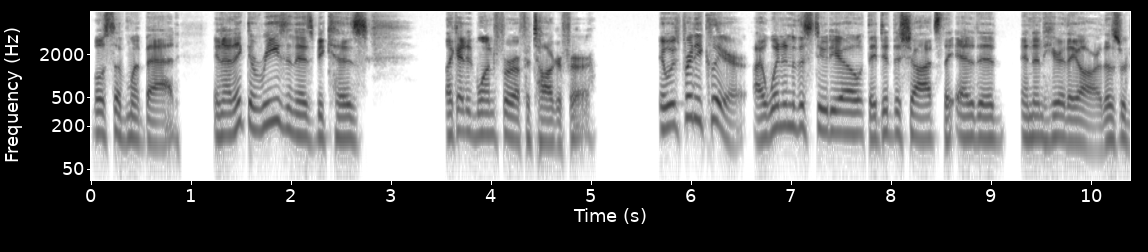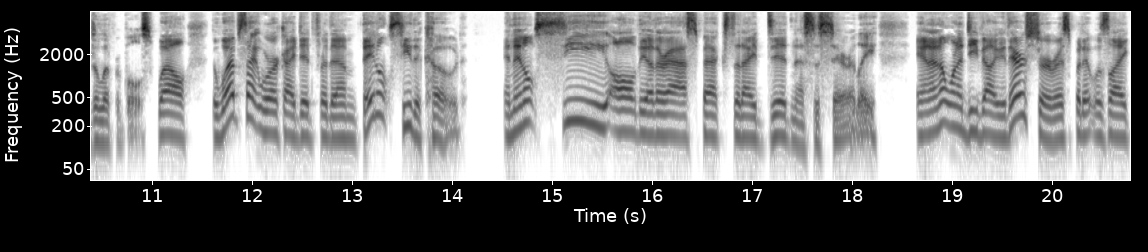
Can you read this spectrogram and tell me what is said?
Most of them went bad, and I think the reason is because, like, I did one for a photographer. It was pretty clear. I went into the studio, they did the shots, they edited, and then here they are. Those were deliverables. Well, the website work I did for them, they don't see the code and they don't see all the other aspects that I did necessarily. And I don't want to devalue their service, but it was like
